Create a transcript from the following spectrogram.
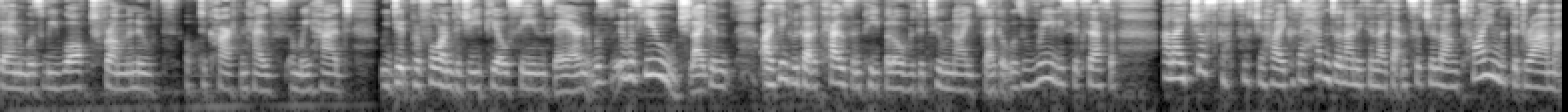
then was we walked from Maynooth up to Carton House and we had, we did perform the GPO scenes there and it was, it was huge. Like, and I think we got a thousand people over the two nights. Like it was really successful. And I just got such a high because I hadn't done anything like that in such a long time with the drama.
